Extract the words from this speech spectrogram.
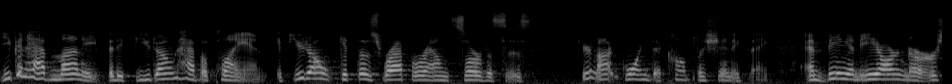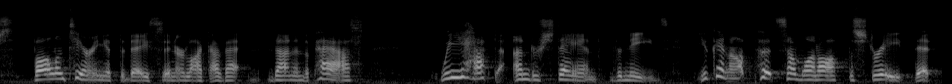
You can have money, but if you don't have a plan, if you don't get those wraparound services, you're not going to accomplish anything. And being an ER nurse, volunteering at the day center like I've done in the past, we have to understand the needs. You cannot put someone off the street that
